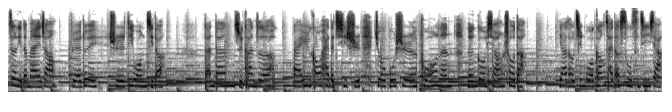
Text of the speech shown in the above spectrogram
这里的埋葬绝对是帝王级的。单单只看这白玉高海的气势，就不是普通人能够享受的。丫头经过刚才的数次惊吓，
